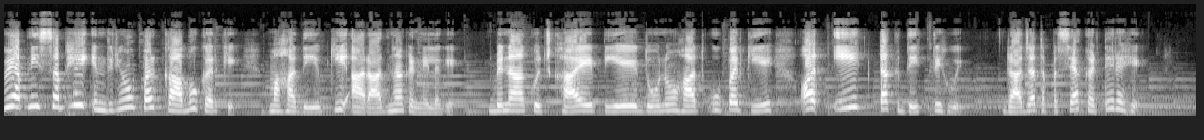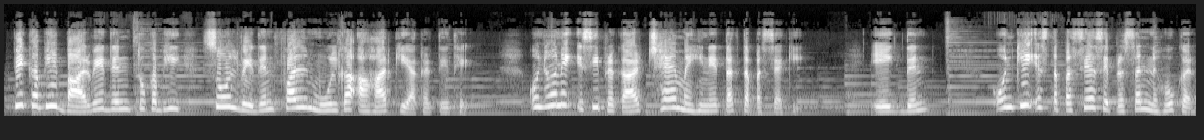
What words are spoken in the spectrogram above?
वे अपनी सभी इंद्रियों पर काबू करके महादेव की आराधना करने लगे। बिना कुछ खाए, पिए, दोनों हाथ ऊपर किए और एक टक देखते हुए राजा तपस्या करते रहे। वे कभी बारहवें दिन तो कभी सोलहवें दिन फल मूल का आहार किया करते थे। उन्होंने इसी प्रकार छह महीने तक तपस्या की। एक दिन उनकी इस तपस्या से प्रसन्न होकर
